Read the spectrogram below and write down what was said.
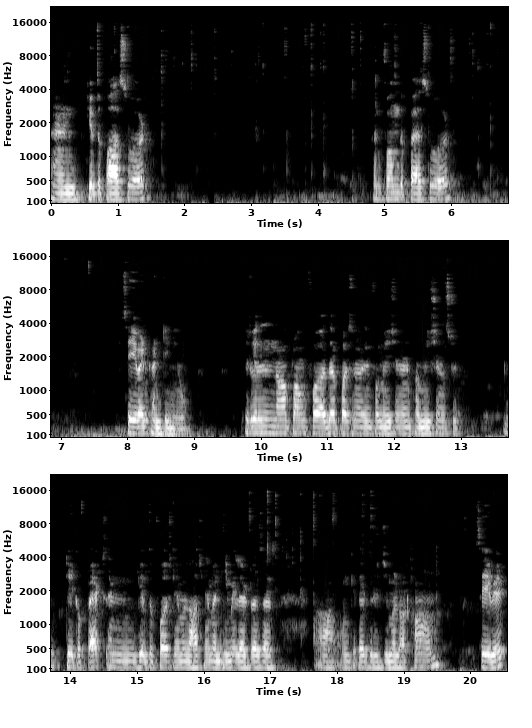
and give the password. Confirm the password. Save and continue it will now prompt for other personal information and permissions to take effect and give the first name and last name and email address as uh, save it.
